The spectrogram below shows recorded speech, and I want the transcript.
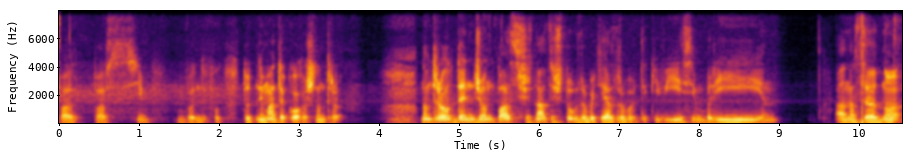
Pass, Pass 7. Wonderful. Тут нема такого, що нам треба. Нам треба Dungeon Pass 16 штук зробити, я зробив такі 8, блін. Але на все одно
